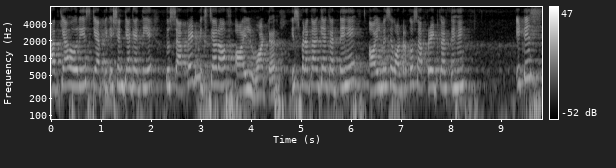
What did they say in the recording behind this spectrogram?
अब क्या हो रही है? इसकी एप्लीकेशन क्या कहती है? To separate mixture of oil water इस प्रकार क्या करते हैं? ऑयल में से वाटर को सेपरेट करते हैं। It is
